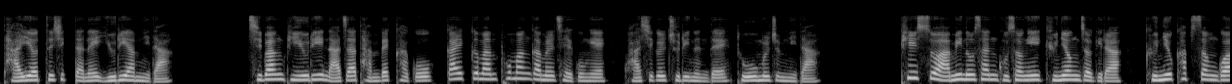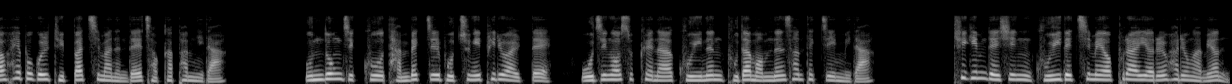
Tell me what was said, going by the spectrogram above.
다이어트 식단에 유리합니다. 지방 비율이 낮아 담백하고 깔끔한 포만감을 제공해 과식을 줄이는데 도움을 줍니다. 필수 아미노산 구성이 균형적이라 근육 합성과 회복을 뒷받침하는 데 적합합니다. 운동 직후 단백질 보충이 필요할 때 오징어 숙회나 구이는 부담 없는 선택지입니다. 튀김 대신 구이 데침 에어프라이어를 활용하면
